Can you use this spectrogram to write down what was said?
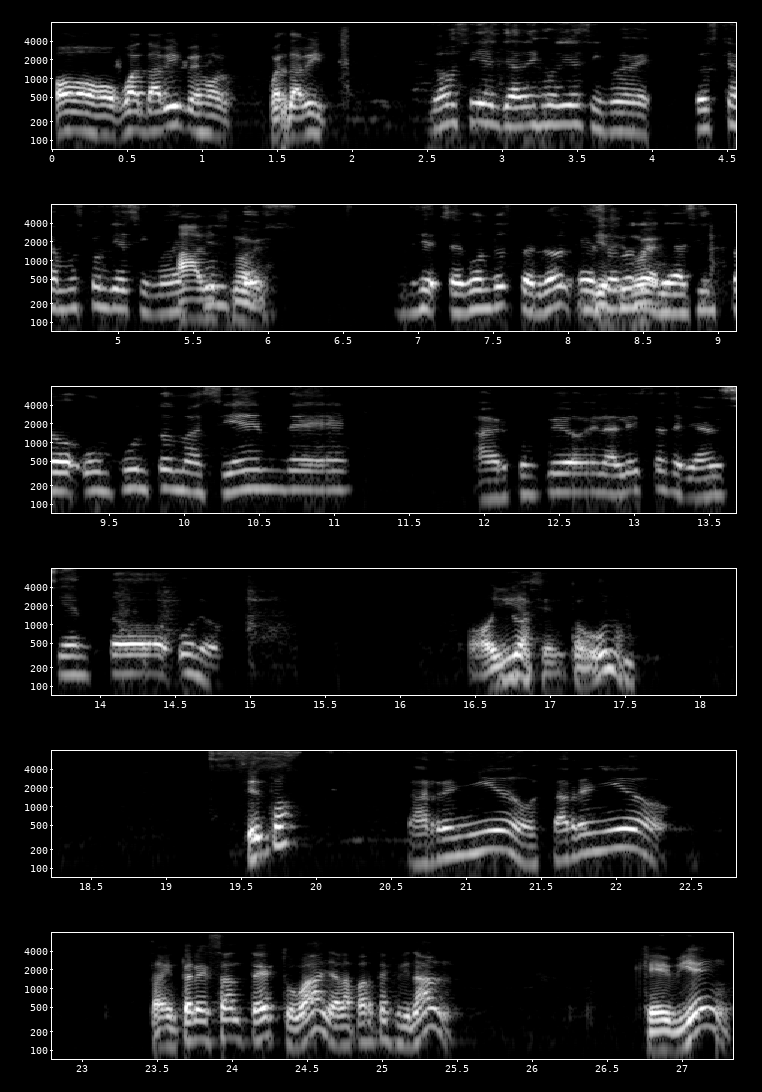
O Juan David mejor. Juan David. No, sí, él ya dijo 19. Entonces quedamos con 19 Ah, 19. puntos. Die- Segundos, perdón. Eso nos 19. daría 101 puntos más 100 de haber cumplido en la lista. Serían 101. Oiga, 101. ¿Ciento? Está reñido, está reñido. Está interesante esto, va, ya la parte final. Qué bien.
